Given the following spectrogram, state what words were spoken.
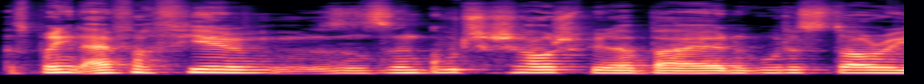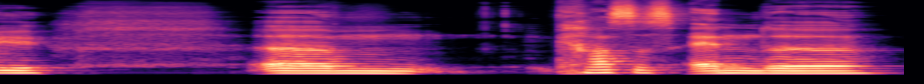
Es bringt einfach viel, es sind gute Schauspieler dabei, eine gute Story, ähm, krasses Ende,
